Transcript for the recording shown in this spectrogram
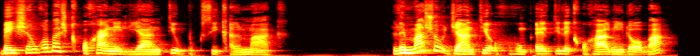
beishan wabash kohani lianti upuksik al mac. Le masho yanti o jujumpel tile kohani loba,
